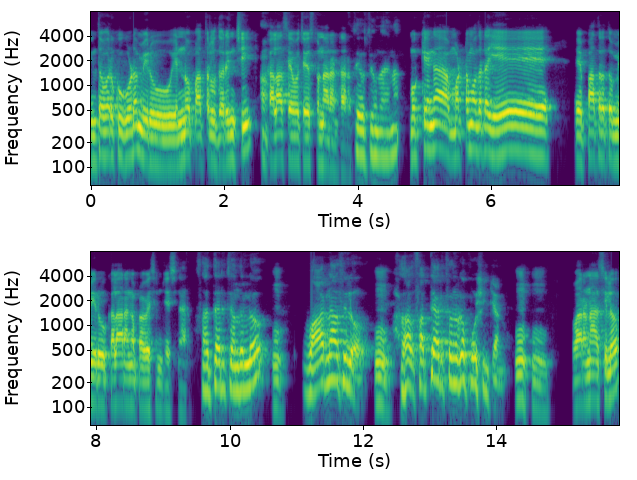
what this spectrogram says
ఇంతవరకు కూడా మీరు ఎన్నో పాత్రలు ధరించి ఆ. కళాసేవ చేస్తున్నారంటారు. ముఖ్యంగా మొట్టమొదట ఏ పాత్రతో మీరు కళారంగ ప్రవేశం చేసినారు? సత్యహరిచంద్రులో ఉమ్. వారణాసిలో సత్యహరిచంద్రుగా పోషించాను. వారణాసిలో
